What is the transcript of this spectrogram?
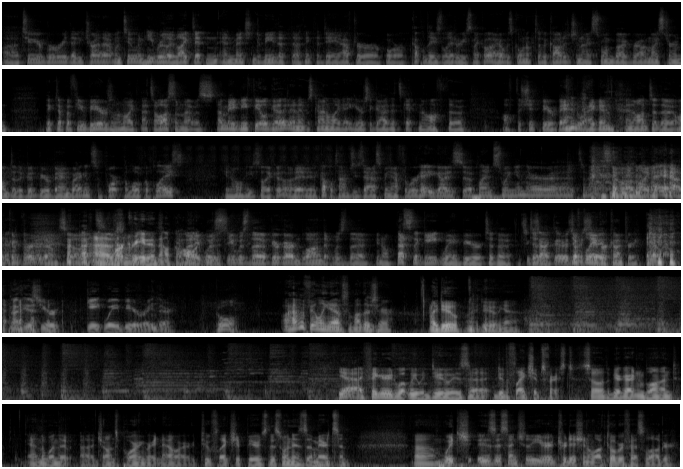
uh, to your brewery that he try that one too, and he really liked it, and, and mentioned to me that I think the day after or, or a couple days later, he's like, "Oh, I was going up to the cottage and I swung by Braumeister and." picked up a few beers and I'm like that's awesome that was that made me feel good and it was kind of like hey here's a guy that's getting off the off the shit beer bandwagon and onto the onto the good beer bandwagon supporting the local place you know he's like oh and a couple times he's asked me after work hey you guys uh, plan to swing in there uh, tonight so I'm like hey I converted him so that's, uh, Or created an alcohol. but it was it was the beer garden blonde that was the you know that's the gateway beer to the That's to exactly the, what I was to gonna flavor say. country Yep, that is your gateway beer right there. cool I have a feeling you have some others here. I do. I do. Yeah. Yeah, I figured what we would do is uh, do the flagships first. So the Beer Garden Blonde and the one that uh, John's pouring right now are two flagship beers. This one is a Märzen, um, which is essentially your traditional Oktoberfest lager.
